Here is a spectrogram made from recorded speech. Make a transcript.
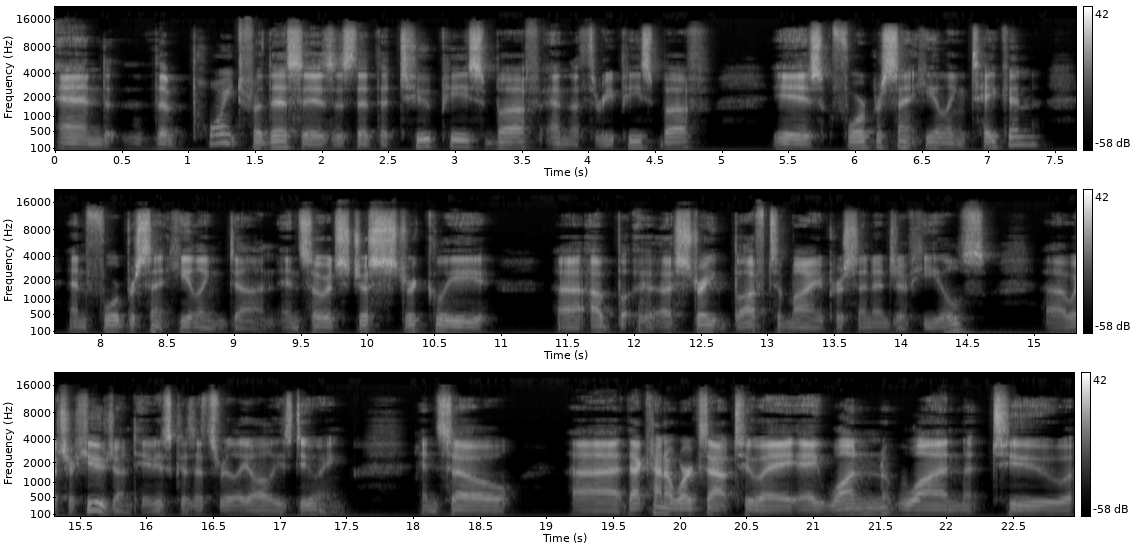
and the point for this is is that the two piece buff and the three piece buff is 4% healing taken and 4% healing done. And so it's just strictly uh, a, a, straight buff to my percentage of heals, uh, which are huge on Davius because that's really all he's doing. And so uh, that kind of works out to a, a 1 1 2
